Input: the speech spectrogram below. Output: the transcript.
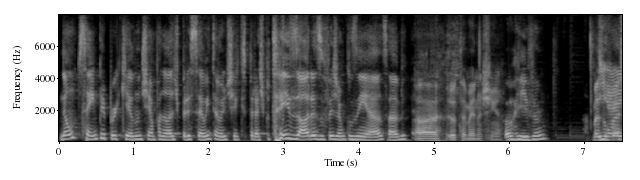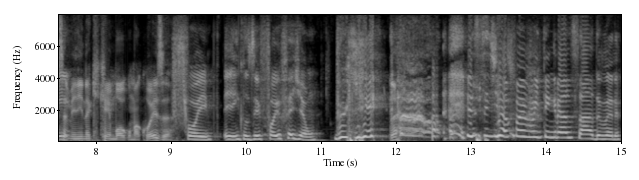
Não sempre, porque eu não tinha panela de pressão, então eu tinha que esperar, tipo, três horas o feijão cozinhar, sabe? Ah, eu também não tinha. Horrível. Mas não E foi aí- essa menina que queimou alguma coisa? Foi. Inclusive foi o feijão. Porque esse dia foi muito engraçado, mano.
